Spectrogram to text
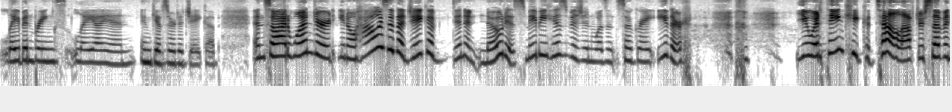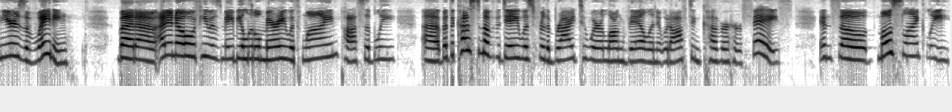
Laban brings Leah in and gives her to Jacob. And so I'd wondered, you know, how is it that Jacob didn't notice? Maybe his vision wasn't so great either. you would think he could tell after seven years of waiting. But uh, I don't know if he was maybe a little merry with wine, possibly. Uh, but the custom of the day was for the bride to wear a long veil, and it would often cover her face. And so, most likely,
